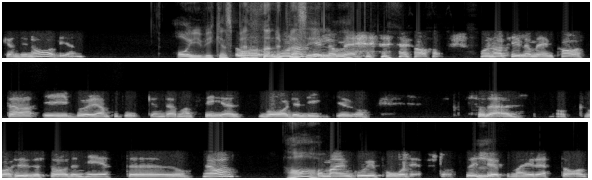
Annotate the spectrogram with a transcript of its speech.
Skandinavien. Oj, vilken spännande hon placering. Har till och med, ja, hon har till och med en karta i början på boken där man ser var det ligger och sådär. Och vad huvudstaden heter. Och, ja, ah. och man går ju på det förstås. Det mm. köper man ju rätt av.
